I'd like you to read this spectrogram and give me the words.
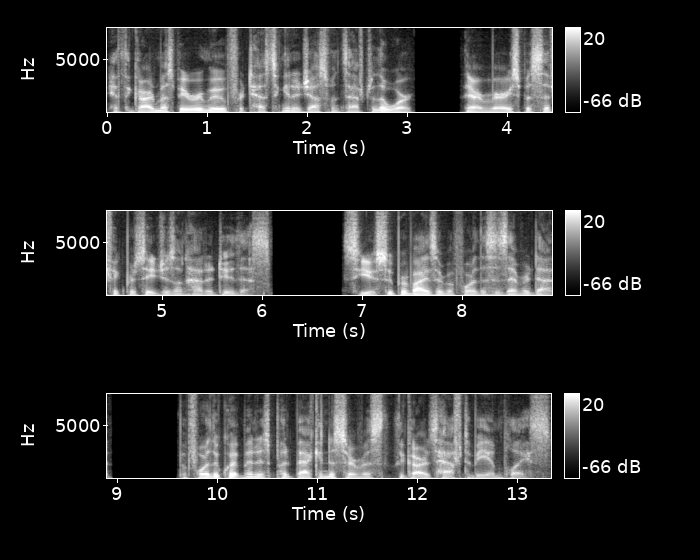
If the guard must be removed for testing and adjustments after the work, there are very specific procedures on how to do this. See your supervisor before this is ever done. Before the equipment is put back into service, the guards have to be in place.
